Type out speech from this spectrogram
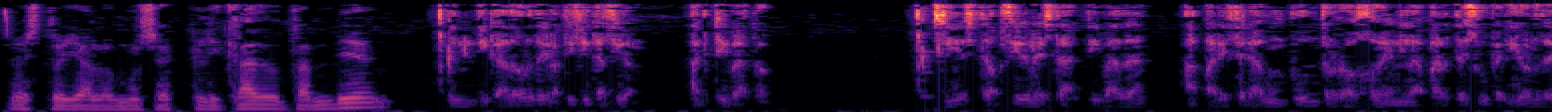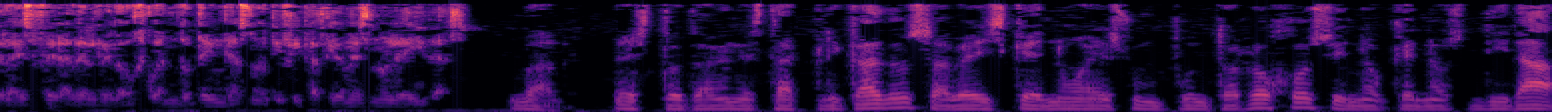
Esto ya lo hemos explicado también. Indicador de notificación. Si esta opción está activada, aparecerá un punto rojo en la parte superior de la esfera del reloj cuando tengas notificaciones no leídas. Vale, esto también está explicado. Sabéis que no es un punto rojo, sino que nos dirá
